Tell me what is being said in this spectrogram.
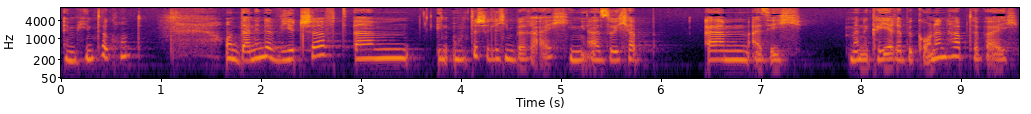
im Hintergrund. Und dann in der Wirtschaft ähm, in unterschiedlichen Bereichen. Also ich habe, ähm, als ich meine Karriere begonnen habe, da war ich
